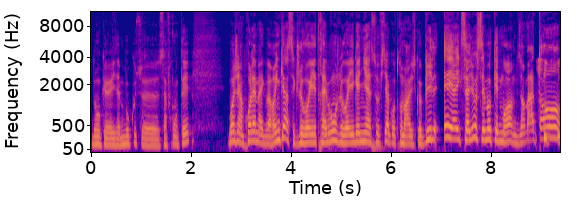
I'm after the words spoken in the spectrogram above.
donc euh, ils aiment beaucoup s'affronter. Moi j'ai un problème avec Vavrinka, c'est que je le voyais très bon, je le voyais gagner à Sofia contre Marius Copil, et Eric Salio s'est moqué de moi en me disant Mais attends,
